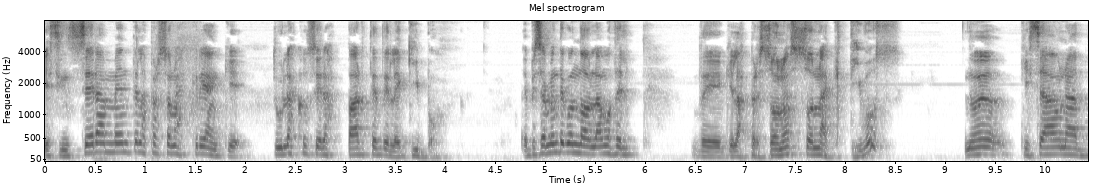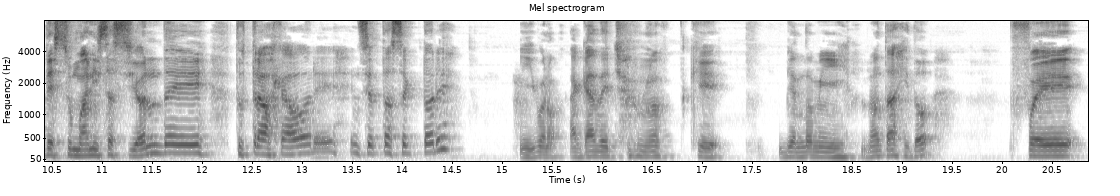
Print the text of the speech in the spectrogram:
que sinceramente las personas crean que tú las consideras parte del equipo. Especialmente cuando hablamos del- de que las personas son activos. ¿No? Quizá una deshumanización de tus trabajadores en ciertos sectores. Y bueno, acá de hecho, uno que viendo mis notas y todo, fue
